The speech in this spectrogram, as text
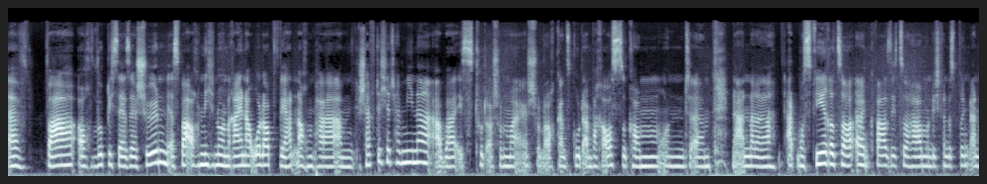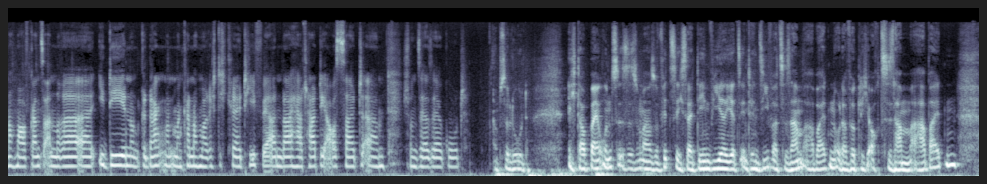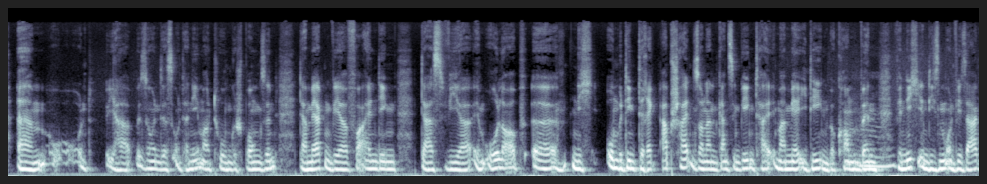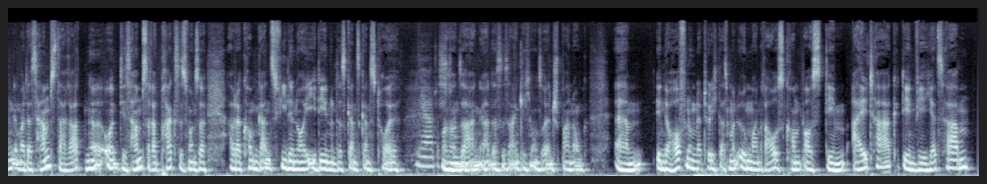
äh war auch wirklich sehr, sehr schön. Es war auch nicht nur ein reiner Urlaub. Wir hatten auch ein paar ähm, geschäftliche Termine, aber es tut auch schon mal schon auch ganz gut, einfach rauszukommen und ähm, eine andere Atmosphäre zu, äh, quasi zu haben. Und ich finde, es bringt einen nochmal auf ganz andere äh, Ideen und Gedanken und man kann nochmal richtig kreativ werden. Daher tat die Auszeit ähm, schon sehr, sehr gut. Absolut. Ich glaube, bei uns ist es immer so witzig, seitdem wir jetzt intensiver zusammenarbeiten oder wirklich auch zusammenarbeiten ähm, und ja, so in das Unternehmertum gesprungen sind, da merken wir vor allen Dingen, dass wir im Urlaub äh, nicht unbedingt direkt abschalten, sondern ganz im Gegenteil immer mehr Ideen bekommen, mhm. wenn wir nicht in diesem, und wir sagen immer das Hamsterrad, ne, und das Hamsterrad Praxis von uns, aber da kommen ganz viele neue Ideen und das ist ganz, ganz toll, ja, das muss man sagen. Ja, das ist eigentlich unsere Entspannung. Ähm, in der Hoffnung natürlich, dass man irgendwann rauskommt aus dem Alltag, den wir jetzt haben.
